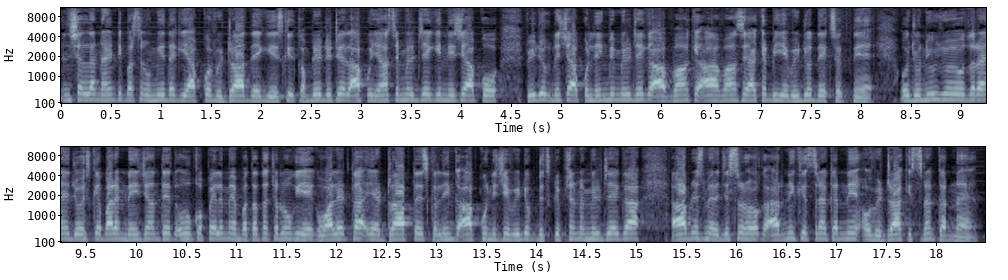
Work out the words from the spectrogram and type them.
انشاءاللہ نائنٹی پرسنٹ امید ہے کہ آپ کو وڈرا دے گی۔ اس کی کمپلیٹ ڈیٹیل آپ کو یہاں سے مل جائے گی۔ نیچے آپ کو ویڈیو کے نیچے آپ کو لنک بھی مل جائے گا۔ آپ وہاں کے وہاں سے آ کر بھی یہ ویڈیو دیکھ سکتے ہیں۔ اور جو نیوز ادھر آئے جو اس کے بارے میں نہیں جانتے، تو ان کو پہلے میں بتاتا چلوں کہ ایک والیٹ تھا یا ڈراپ تھا۔ اس کا لنک آپ کو نیچے ویڈیو ڈسکرپشن میں مل جائے گا۔ آپ نے اس میں رجسٹر ہوگا ارننگ کس طرح کرنی ہے اور وڈرا کس طرح کرنا ہے۔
